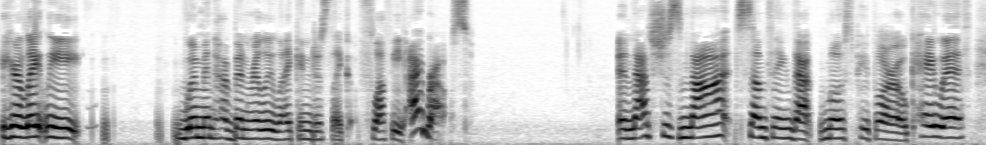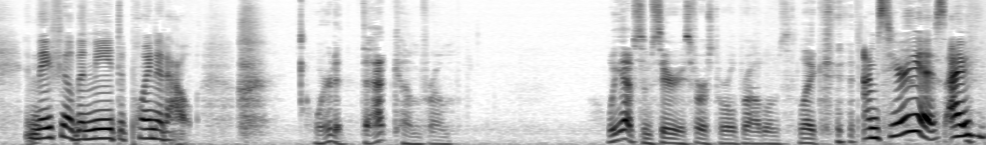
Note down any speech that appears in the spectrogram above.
here lately, women have been really liking just like fluffy eyebrows. And that's just not something that most people are okay with, and they feel the need to point it out. Where did that come from? We have some serious first world problems, like I'm serious. I've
